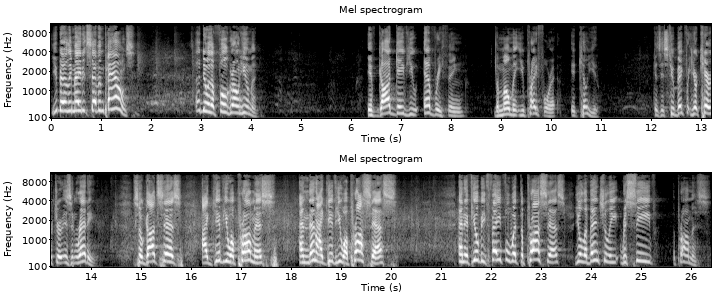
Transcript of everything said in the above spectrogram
You barely made it seven pounds. What's do with a full grown human? If God gave you everything the moment you prayed for it, it'd kill you because it's too big for your character isn't ready. So God says, I give you a promise and then I give you a process. And if you'll be faithful with the process, you'll eventually receive the promise.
